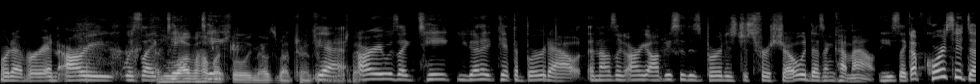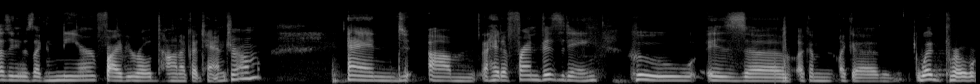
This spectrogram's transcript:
or whatever. And Ari was like, I love how much Lily knows about Transformers. yeah, now. Ari was like, "Take, you got to get the bird out." And I was like, "Ari, obviously this bird is just for show. It doesn't come out." He's like, "Of course it doesn't." he was like near five year old Hanukkah tantrum. And um, I had a friend visiting who is uh, like a like a web pro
